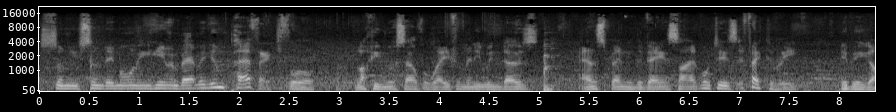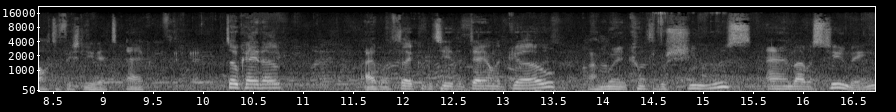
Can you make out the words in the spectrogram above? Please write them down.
sunny Sunday morning here in Birmingham, perfect for locking yourself away from any windows and spending the day inside what is effectively a big artificially lit aircraft. It's okay though. I have my third cup of tea of the day on the go. I'm wearing comfortable shoes, and I'm assuming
